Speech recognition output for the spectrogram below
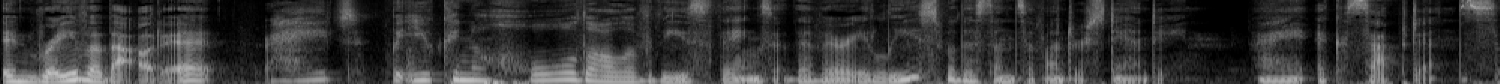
and rave about it, right? But you can hold all of these things at the very least with a sense of understanding, right? Acceptance,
